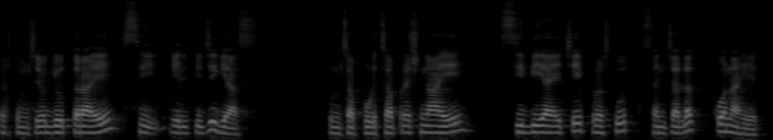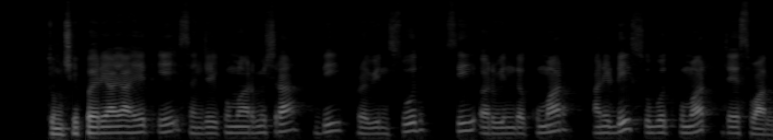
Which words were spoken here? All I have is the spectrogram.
तर तुमचं योग्य उत्तर आहे C L P G gas. तुमचा पुढचा प्रश्न आहे सी बी आयचे प्रस्तुत संचालक कोण आहेत? तुमचे पर्याय आहेत A. Sanjay Kumar Mishra B. Praveen Sood C. Arvind Kumar आणि डी. सुबोध कुमार जयस्वाल.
